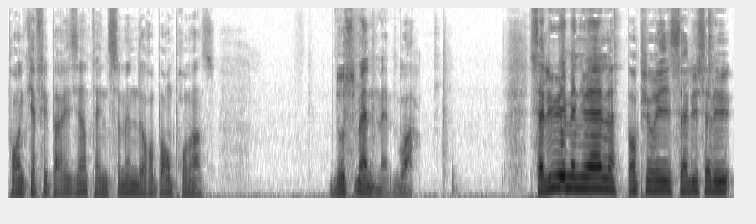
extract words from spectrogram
pour un café parisien, t'as une semaine de repas en province. Deux semaines même, voire. Salut Emmanuel, Pampuri, salut, salut.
